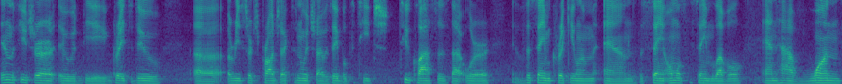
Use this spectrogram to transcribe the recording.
in the future, it would be great to do uh, a research project in which I was able to teach two classes that were the same curriculum and the same, almost the same level, and have one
